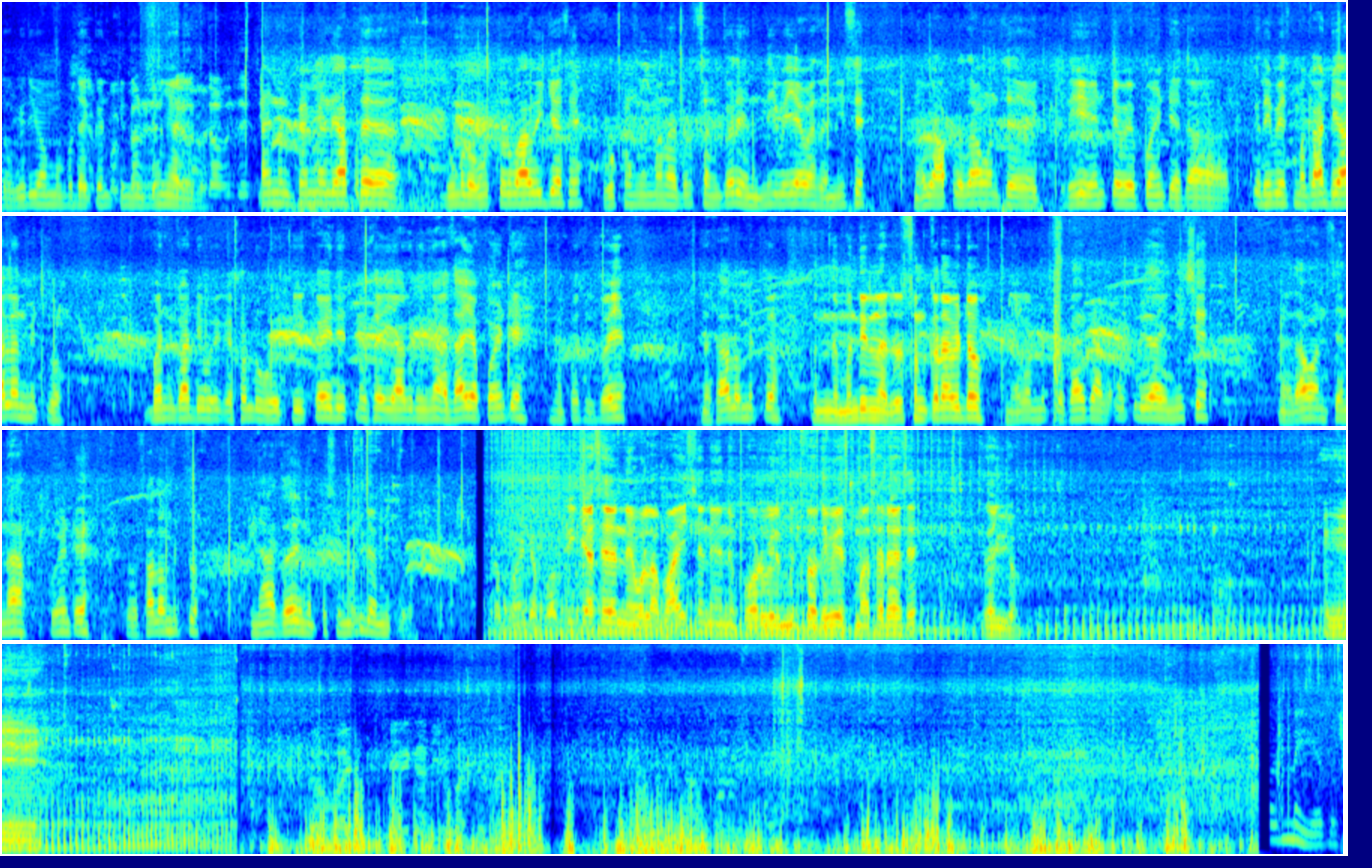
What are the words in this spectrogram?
તો વિડીયોમાં બધા કન્ટિન્યુ બન્યા રહેજો. ફાઇનલ ફેમિલી આપણે ડુંગરો ઉતરવા આવી ગયા છે. રૂકમણીમાના દર્શન કરીને નીવે આવ્યા છે નીચે. ને હવે આપણે જવાનું છે રી એન્ટેવે પોઈન્ટે રિવેશમાં ગાડી હાલે ને મિત્રો. બંધ ગાડી હોય કે સલું હોય કે કઈ રીતનું છે એ આગળ ના જાય પોઈન્ટે ને પછી જોઈએ. ને ચાલો મિત્રો તમને મંદિરના દર્શન કરાવી દઉં. ને હવે મિત્રો કાંઈ કાંઈ ઉતરી જાય નીચે. ને જવાનું છે ના પોઈન્ટે તો ચાલો મિત્રો ત્યાં જઈને પછી મળીએ મિત્રો. આપણે que hacer ni la baixa ni por el mito de vez ese de yo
